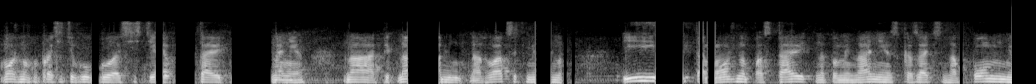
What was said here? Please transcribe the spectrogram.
можно попросить у Google Ассистента поставить на 15 минут, на 20 минут. И там можно поставить напоминание, сказать, напомни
